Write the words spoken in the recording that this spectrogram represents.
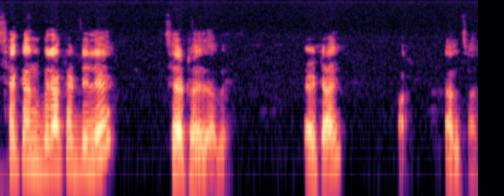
সেকেন্ড ব্র্যাকেট দিলে সেট হয়ে যাবে। এটাই অ্যান্সার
